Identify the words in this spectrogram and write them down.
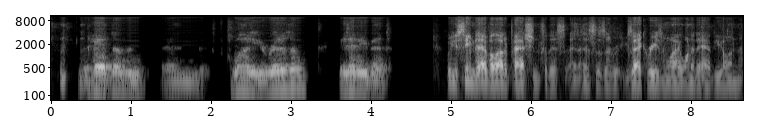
that had them and and wanted to get rid of them. In any event. Well, you seem to have a lot of passion for this. And this is the exact reason why I wanted to have you on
